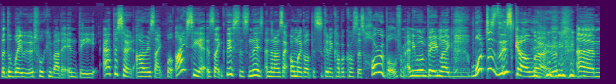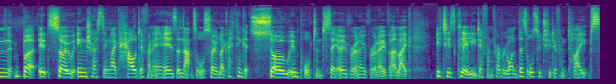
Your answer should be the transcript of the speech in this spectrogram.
But the way we were talking about it in the episode I was like well I see it as like this this and this. And then I was like oh my god this is going to come across as horrible from anyone being like what does this girl know? Um but it's so interesting like how different it is and that's also like I think it's so important to say over and over and over like it is clearly different for everyone. There's also two different types.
